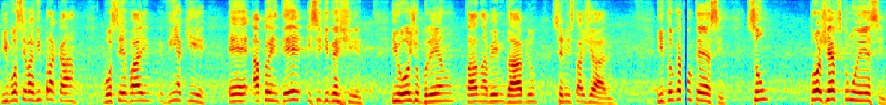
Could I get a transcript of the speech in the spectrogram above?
e você vai vir para cá. Você vai vir aqui é, aprender e se divertir. E hoje o Breno está na BMW sendo estagiário. Então o que acontece? São projetos como esse,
